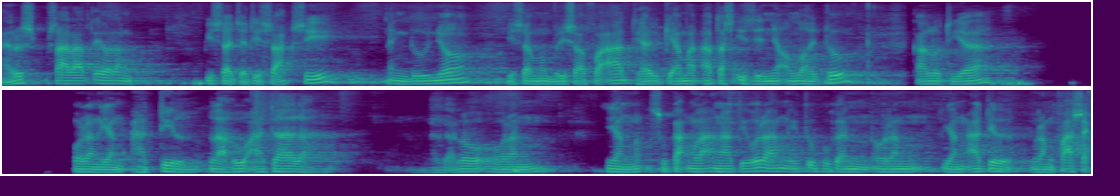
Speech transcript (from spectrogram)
Harus syaratnya orang bisa jadi saksi neng dunia bisa memberi syafaat di hari kiamat atas izinnya Allah itu. Kalau dia orang yang adil lahu adalah. Nah, kalau orang yang suka ngelaknati orang itu bukan orang yang adil orang fasik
